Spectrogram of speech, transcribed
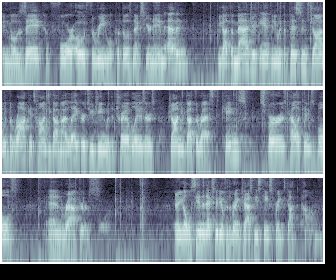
in Mosaic 403. We'll put those next to your name. Evan, you got the Magic. Anthony with the Pistons. John with the Rockets. Hans, you got my Lakers. Eugene with the Trailblazers. John, you've got the rest. Kings, Spurs, Pelicans, Bulls, and Raptors. There you go. We'll see you in the next video for the break. JaspysCaseBreaks.com.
